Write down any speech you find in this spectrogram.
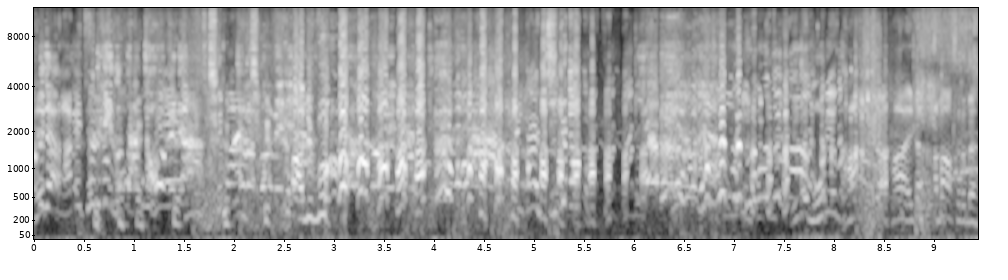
그냥 이거 다 아니 뭐? 아 죽여 일단 머리에 가. 가 일단 가봐 그러면.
